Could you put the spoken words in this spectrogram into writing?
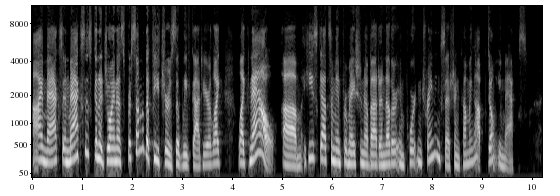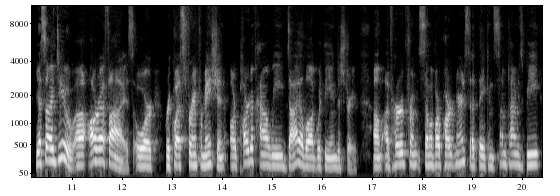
Hi, Max. And Max is going to join us for some of the features that we've got here. Like, like now, um, he's got some information about another important training session coming up, don't you, Max? Yes, I do. Uh, RFIs or requests for information are part of how we dialogue with the industry. Um, I've heard from some of our partners that they can sometimes be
